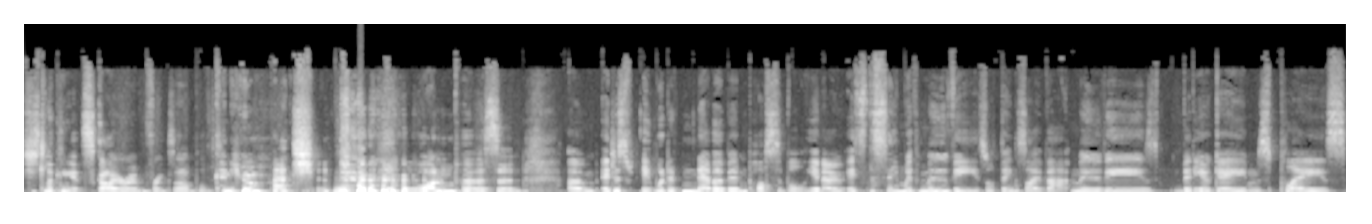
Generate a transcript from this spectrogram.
just looking at Skyrim, for example, can you imagine one person? Um, it just it would have never been possible. You know, it's the same with movies or things like that. Movies, video games, plays.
